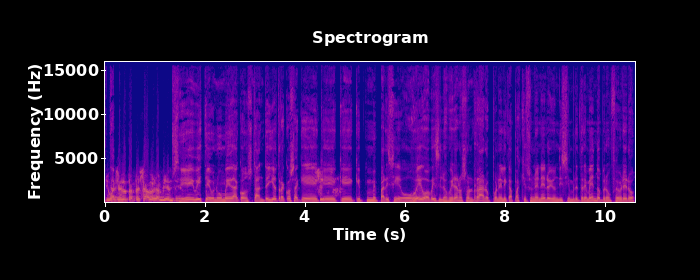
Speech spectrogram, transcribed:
Igual se nota pesado el ambiente. Sí, viste, una humedad constante. Y otra cosa que, que, que, me parece, o veo a veces, los veranos son raros. Ponele, capaz que es un enero y un diciembre tremendo, pero un febrero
